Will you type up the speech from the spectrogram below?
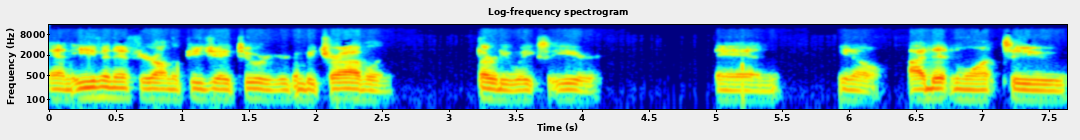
And even if you're on the PGA Tour, you're going to be traveling. 30 weeks a year. And, you know, I didn't want to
